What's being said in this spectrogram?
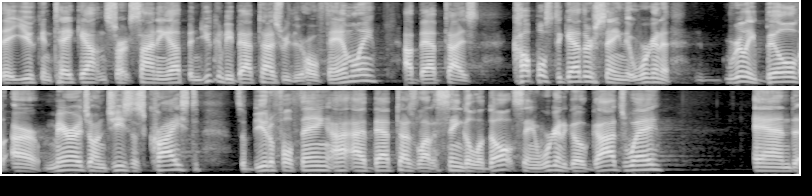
that you can take out and start signing up, and you can be baptized with your whole family. I baptized couples together saying that we're going to really build our marriage on Jesus Christ. It's a beautiful thing. I, I baptized a lot of single adults saying we're going to go God's way and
